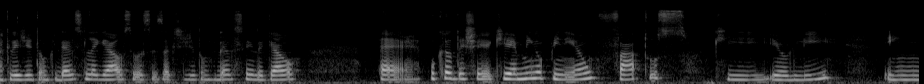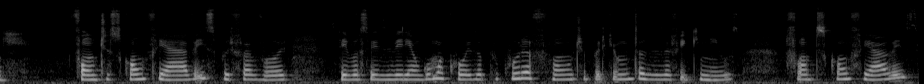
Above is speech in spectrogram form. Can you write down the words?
acreditam que deve ser legal, se vocês acreditam que deve ser legal. É, o que eu deixei aqui é minha opinião, fatos que eu li em fontes confiáveis, por favor. Se vocês virem alguma coisa, procura a fonte, porque muitas vezes é fake news. Fontes confiáveis.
